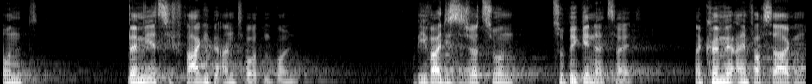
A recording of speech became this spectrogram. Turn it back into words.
Und wenn wir jetzt die Frage beantworten wollen, wie war die Situation zu Beginn der Zeit, dann können wir einfach sagen,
